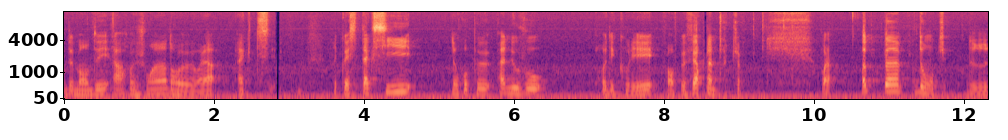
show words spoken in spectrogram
demander à rejoindre, euh, voilà, request taxi. Donc on peut à nouveau redécoller. Enfin, on peut faire plein de trucs. Voilà. Hop. Donc. Je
